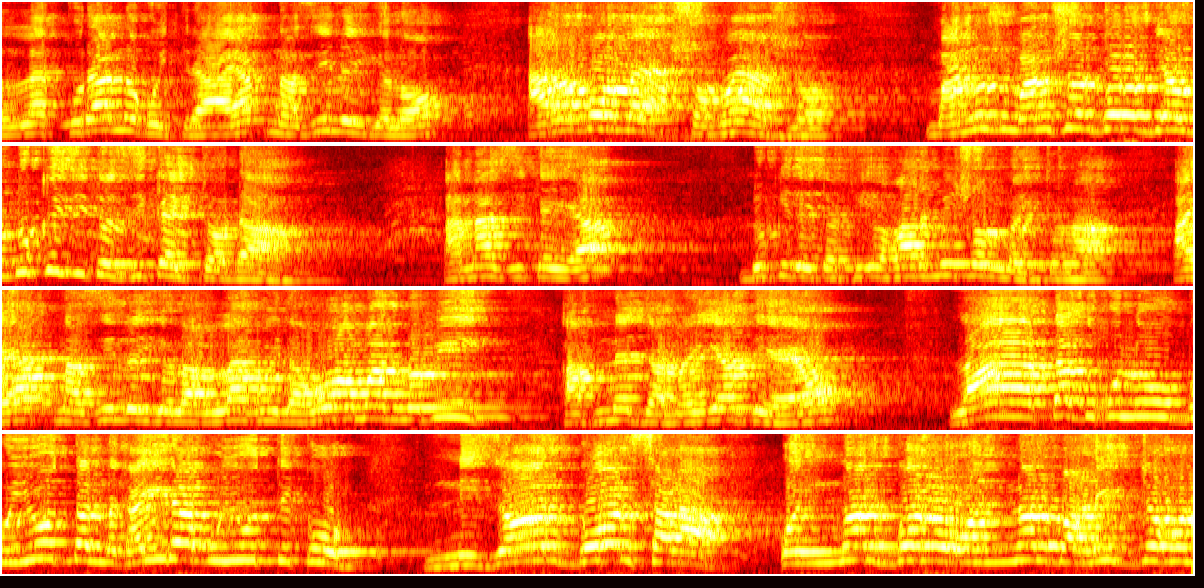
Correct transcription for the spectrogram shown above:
আল্লাহ কোরআন কইতরা, আয়াত নাজিল হয়ে গেল, আরও বলে এক সময় আসলো, মানুষ মানুষের ঘর গিয়াও ঢুকি যেত জিকাইতো না। আনা জিকাইয়া ঢুকি যাইতো ফি পারমিশন লইতো না। আয়াত নাজিল হয়ে গেল, আল্লাহ কইলা, ও আমার নবী আপনি জানাইয়া দেও নিজর ঘর ছাড়া অন্যর ঘর অন্যর বাড়ির যখন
